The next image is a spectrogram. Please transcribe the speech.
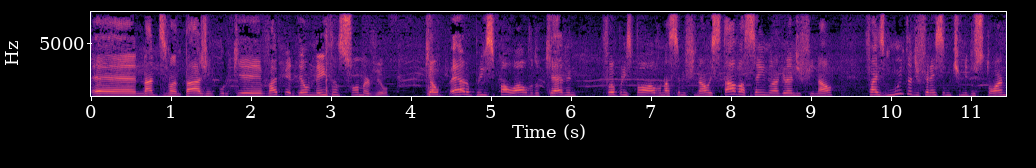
é, na desvantagem porque vai perder o Nathan Somerville que é era o principal alvo do Kevin, foi o principal alvo na semifinal, estava sendo na grande final, faz muita diferença no time do Storm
